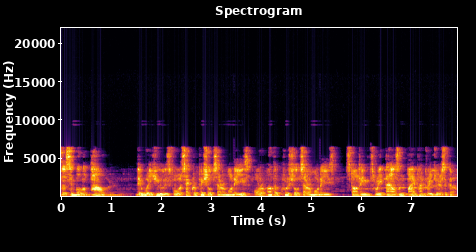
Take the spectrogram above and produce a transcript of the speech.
As a symbol of power, they were used for sacrificial ceremonies or other crucial ceremonies starting 3,500 years ago.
